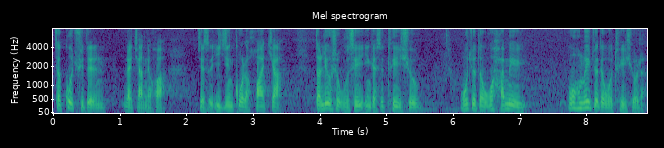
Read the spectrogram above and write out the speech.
在过去的人来讲的话，就是已经过了花甲。到六十五岁应该是退休，我觉得我还没有，我还没觉得我退休了，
